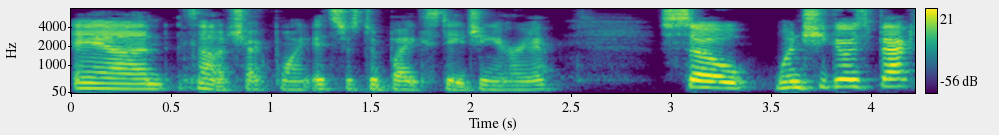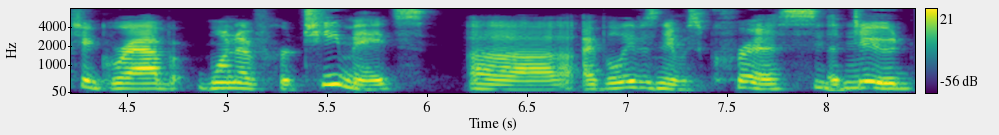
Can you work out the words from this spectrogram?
And it's not a checkpoint; it's just a bike staging area. So when she goes back to grab one of her teammates, uh, I believe his name was Chris, a Mhm. dude.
